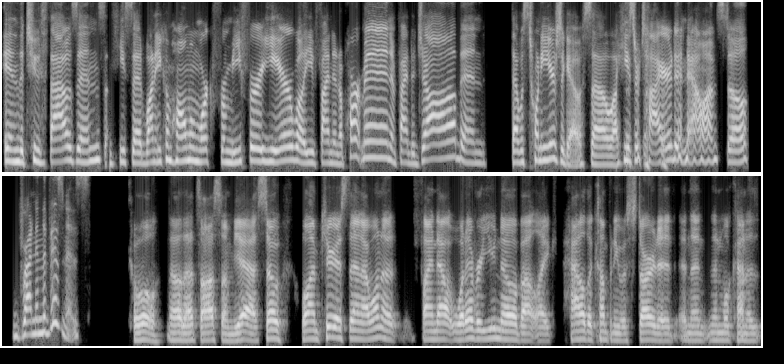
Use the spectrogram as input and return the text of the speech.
in the 2000s, he said, "Why don't you come home and work for me for a year while you find an apartment and find a job?" And that was 20 years ago. So uh, he's retired and now I'm still running the business. Cool. No, that's awesome. Yeah. So, well, I'm curious then. I want to find out whatever you know about like how the company was started and then then we'll kind of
